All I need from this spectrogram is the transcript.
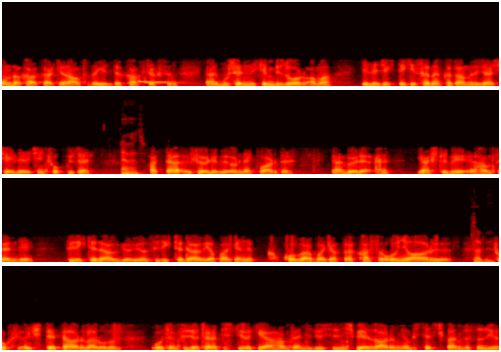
10'da kalkarken 6'da 7'de kalkacaksın. Yani bu senin için bir zor ama gelecekteki sana kazandıracağı şeyler için çok güzel. Evet. Hatta şöyle bir örnek vardır. Yani böyle yaşlı bir hanımefendi fizik tedavi görüyor. Fizik tedavi yaparken de kollar, bacaklar, kaslar oynuyor, ağrıyor. Tabii. Çok şiddetli ağrılar olur. O için fizyoterapist diyor ki ya hanımefendi diyor sizin hiçbir yeriniz ağrımıyor mu? Bir ses çıkarmıyorsunuz diyor.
